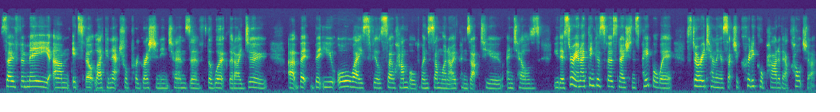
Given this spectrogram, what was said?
so for me, um, it's felt like a natural progression in terms of the work that I do. Uh, but but you always feel so humbled when someone opens up to you and tells you their story. And I think as First Nations people, where storytelling is such a critical part of our culture,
